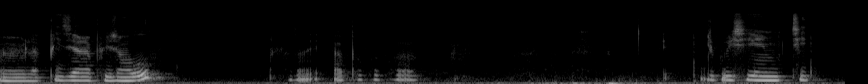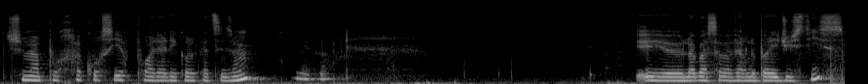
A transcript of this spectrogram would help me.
euh, la pizzeria plus en haut. Attendez, hop, hop, hop, hop. Du coup, ici, il y a une petite chemin pour raccourcir pour aller à l'école 4 saisons. D'accord. Et euh, là-bas, ça va vers le palais de justice.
